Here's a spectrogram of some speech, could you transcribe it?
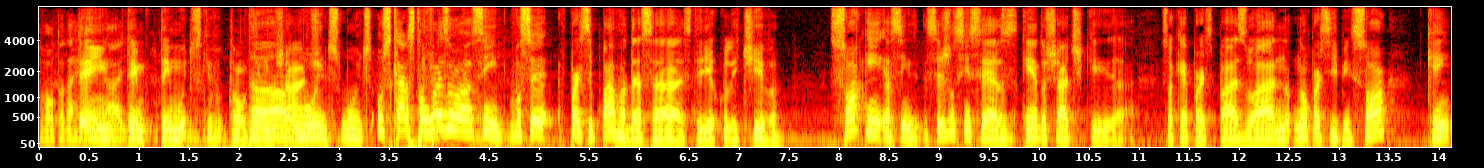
volta da Tem, realidade? tem, tem muitos que estão aqui no chat. muitos, muitos. Os caras estão. Faz um, assim, você participava dessa histeria coletiva? Só quem, assim, sejam sinceros, quem é do chat que ah, só quer participar, zoar, não participem. Só quem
